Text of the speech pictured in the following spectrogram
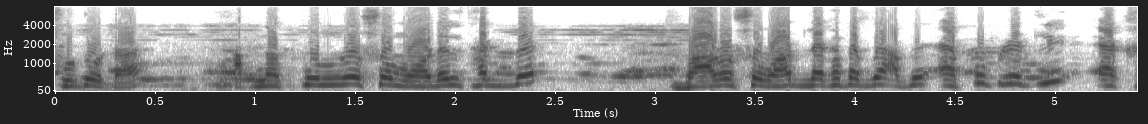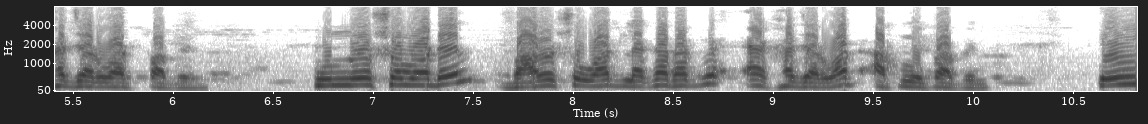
ছোটটা আপনার পনেরোশো মডেল থাকবে বারোশো ওয়াট লেখা থাকবে আপনি অ্যাপ্রোপ্রিয়েটলি এক হাজার ওয়াট পাবেন। পনেরোশো মডেল বারোশো ওয়াট লেখা থাকবে এক হাজার ওয়াট আপনি পাবেন। এই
